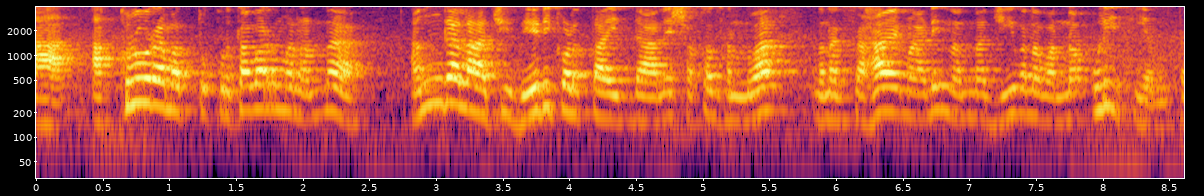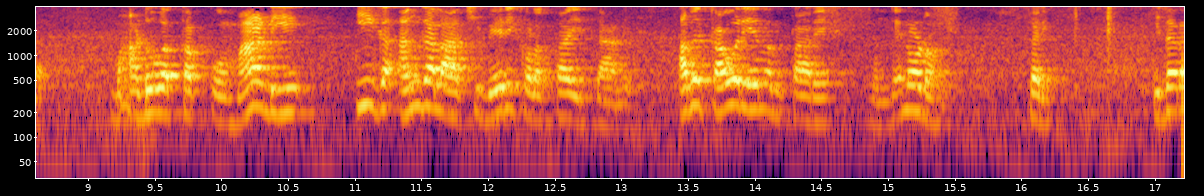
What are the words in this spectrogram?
ಆ ಅಕ್ರೂರ ಮತ್ತು ಕೃತವರ್ಮನನ್ನು ಅಂಗಲಾಚಿ ಬೇಡಿಕೊಳ್ತಾ ಇದ್ದಾನೆ ಶತಧನ್ವ. ನನಗೆ ಸಹಾಯ ಮಾಡಿ, ನನ್ನ ಜೀವನವನ್ನು ಉಳಿಸಿ ಅಂತ. ಮಾಡುವ ತಪ್ಪು ಮಾಡಿ ಈಗ ಅಂಗಲಾಚಿ ಬೇಡಿಕೊಳ್ಳುತ್ತಾ ಇದ್ದಾನೆ. ಅದಕ್ಕೆ ಅವರು ಏನಂತಾರೆ? ಮುಂದೆ ನೋಡೋಣ. ಸರಿ. ಇದರ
